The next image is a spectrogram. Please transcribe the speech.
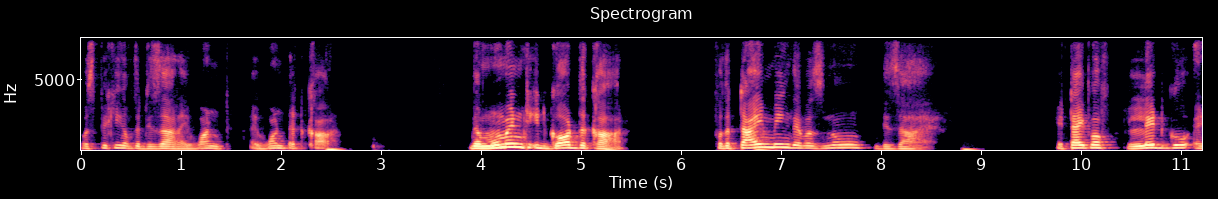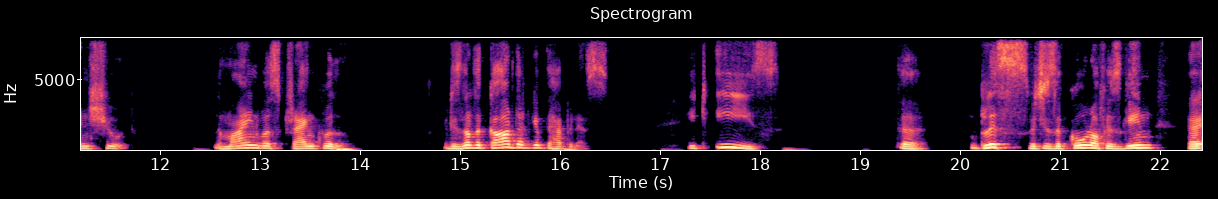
was speaking of the desire I want, I want that car. The moment it got the car, for the time being, there was no desire. A type of let go and shoot. The mind was tranquil. It is not the car that gives the happiness. It is the bliss, which is the core of his game, uh,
